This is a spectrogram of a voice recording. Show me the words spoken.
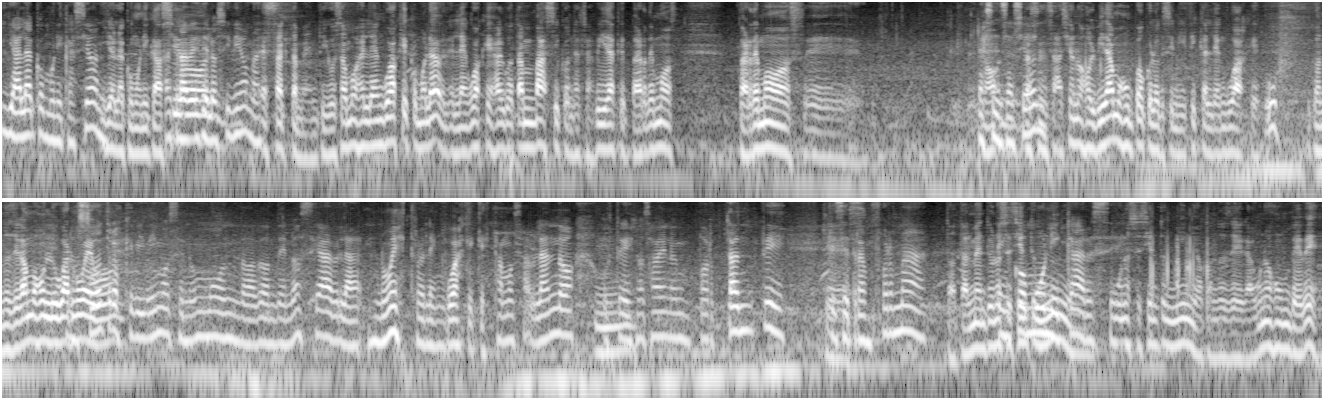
Y a la comunicación. Y a la comunicación. A través de los idiomas. Exactamente. Y usamos el lenguaje como la, el lenguaje es algo tan básico en nuestras vidas que perdemos, perdemos eh, la sensación. La sensación, nos olvidamos un poco lo que significa el lenguaje. Y cuando llegamos a un lugar nuevo. Nosotros que vivimos en un mundo donde no se habla nuestro lenguaje que estamos hablando, mm. ustedes no saben lo importante que se transforma Totalmente, uno en se comunicarse. Un. Uno se siente un niño cuando llega, uno es un bebé.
